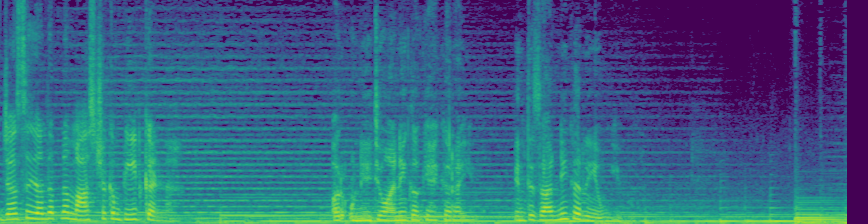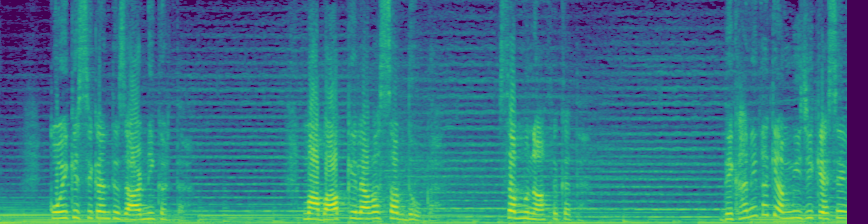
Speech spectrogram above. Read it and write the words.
जल्द से जल्द अपना मास्टर कंप्लीट करना है। और उन्हें जो आने का कह कर आई हो, इंतज़ार नहीं कर रही होंगी कोई किसी का इंतज़ार नहीं करता। माँ बाप के अलावा सब धोखा सब मुनाफिकत है। देखा नहीं था कि अम्मी जी कैसे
